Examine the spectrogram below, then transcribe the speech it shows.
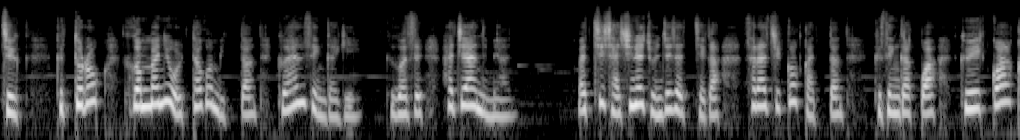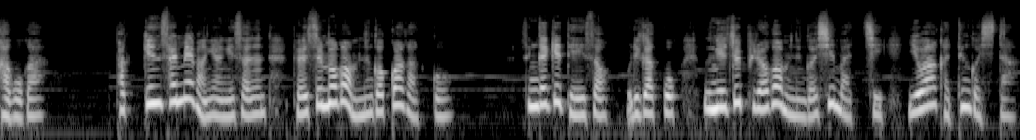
즉, 그토록 그것만이 옳다고 믿던 그 한 생각이 그것을 하지 않으면 마치 자신의 존재 자체가 사라질 것 같던 그 생각과 계획과 각오가 바뀐 삶의 방향에서는 별 쓸모가 없는 것과 같고 생각에 대해서 우리가 꼭 응해줄 필요가 없는 것이 마치 이와 같은 것이다.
